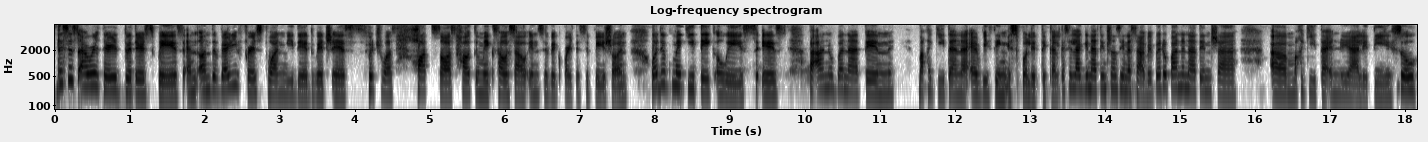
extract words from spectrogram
this is our third Twitter space, and on the very first one we did, which is which was hot sauce, how to make sausaw in civic participation. One of my key takeaways is paano ba natin makikita na everything is political. Kasi lagi natin siyang sinasabi, pero paano natin siya uh, makikita in reality? So,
